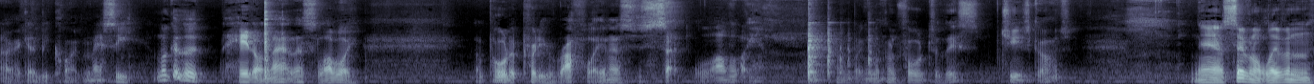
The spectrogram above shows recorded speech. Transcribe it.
I reckon it'd be quite messy. Look at the head on that, that's lovely. I pulled it pretty roughly and it's just sat lovely. I've been looking forward to this. Cheers, guys. Now, 7-Eleven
